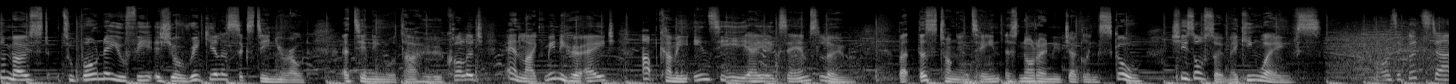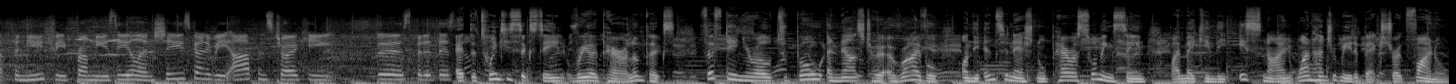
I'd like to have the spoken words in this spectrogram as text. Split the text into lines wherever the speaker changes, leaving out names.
To most, Tupou Neiufi is your regular 16 year old, attending Otahuhu College, and like many her age, upcoming NCEA exams loom. But this Tongan teen is not only juggling school, she's also making waves.
Well, it was a good start for Neiufi from New Zealand. She's going to be up and stroking first,
At the 2016 Rio Paralympics, 15 year old Tupou announced her arrival on the international para swimming scene by making the S9 100 metre backstroke final.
